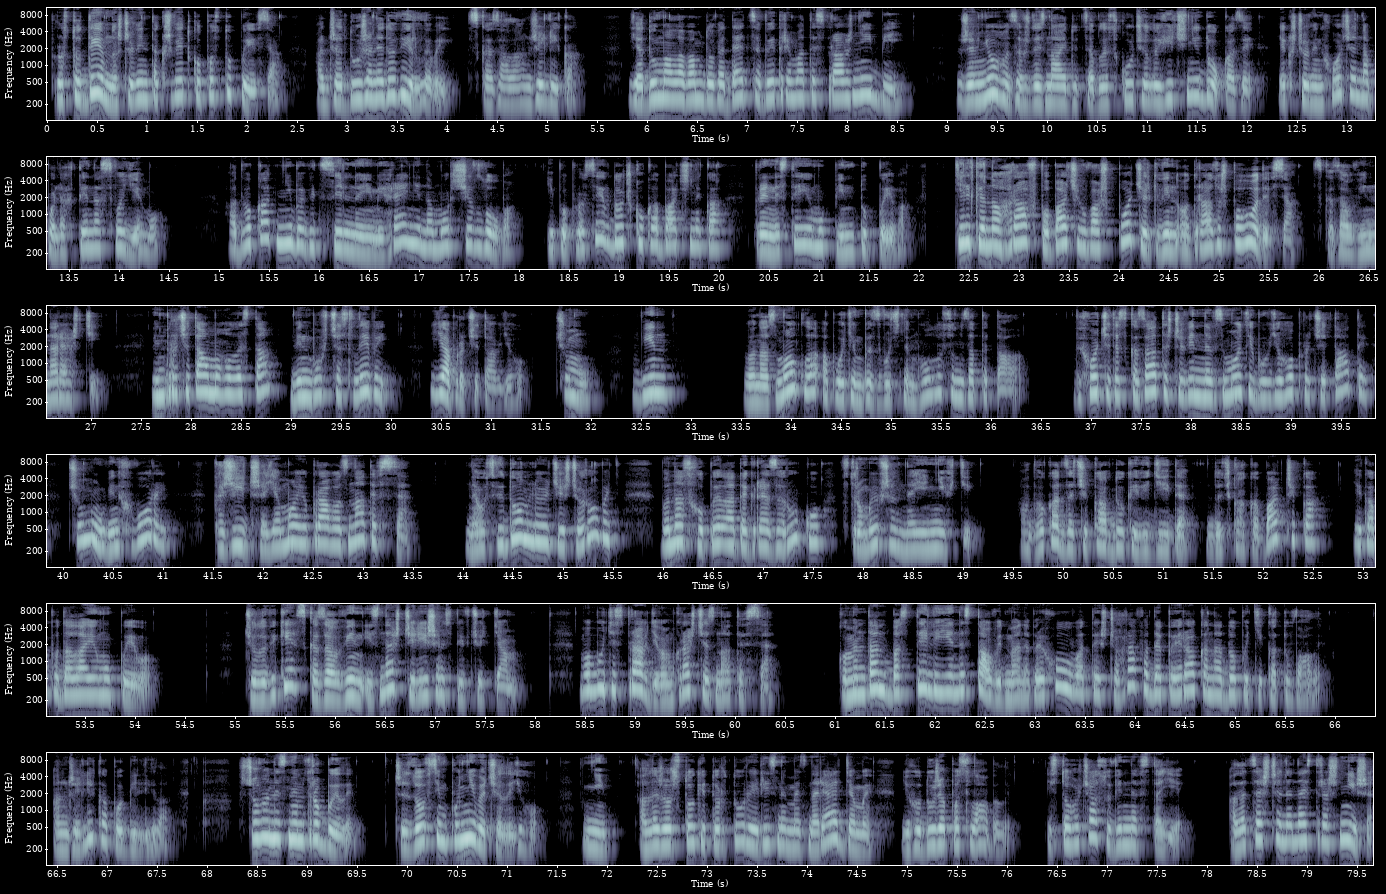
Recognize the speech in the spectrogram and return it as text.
Просто дивно, що він так швидко поступився, адже дуже недовірливий, сказала Анжеліка. Я думала, вам доведеться витримати справжній бій. Вже в нього завжди знайдуться блискучі логічні докази, якщо він хоче наполягти на своєму. Адвокат, ніби від сильної мігрені, наморщив лоба і попросив дочку кабачника принести йому пінту пива. Тільки но граф побачив ваш почерк, він одразу ж погодився, сказав він нарешті. Він прочитав мого листа, він був щасливий. Я прочитав його. Чому? Він. Вона змокла, а потім беззвучним голосом запитала Ви хочете сказати, що він не в змозі був його прочитати? Чому? Він хворий? Кажіть же, я маю право знати все. Не усвідомлюючи, що робить, вона схопила дегре за руку, встромивши в неї нігті. Адвокат зачекав, доки відійде дочка кабачика, яка подала йому пиво. Чоловіки, сказав він із найщирішим співчуттям, мабуть, і справді вам краще знати все. Комендант Бастилії не став від мене приховувати, що графа Депейрака на допиті катували. Анжеліка побіліла. Що вони з ним зробили? Чи зовсім понівечили його? Ні, але жорстокі тортури різними знаряддями його дуже послабили, і з того часу він не встає. Але це ще не найстрашніше.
